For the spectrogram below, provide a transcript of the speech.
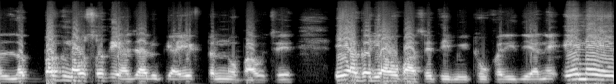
લગભગ નવસો થી હજાર રૂપિયા એક ટનનો ભાવ છે. એ અગરિયાઓ પાસેથી મીઠું ખરીદી અને એને એ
